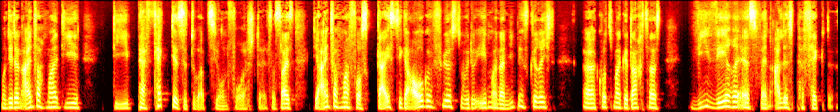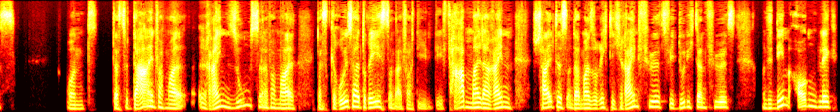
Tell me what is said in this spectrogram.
und dir dann einfach mal die, die perfekte Situation vorstellst. Das heißt, dir einfach mal vors geistige Auge führst, so wie du eben an dein Lieblingsgericht äh, kurz mal gedacht hast, wie wäre es, wenn alles perfekt ist? Und dass du da einfach mal reinzoomst und einfach mal das größer drehst und einfach die, die Farben mal da reinschaltest und da mal so richtig reinfühlst, wie du dich dann fühlst. Und in dem Augenblick,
